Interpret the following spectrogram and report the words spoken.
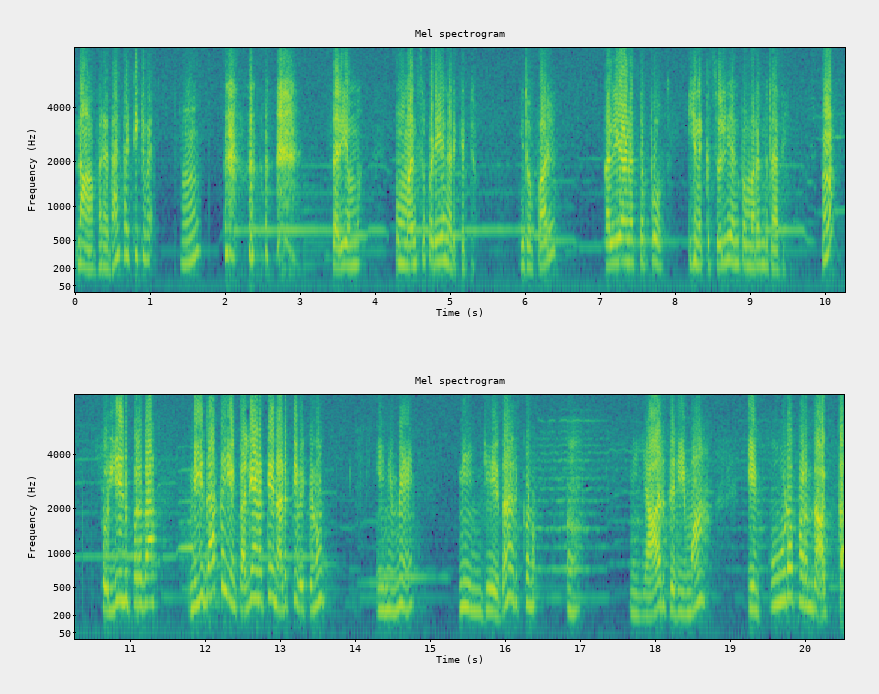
நான் அவரை தான் கட்டிக்குவேன். சரி அம்மா உன் மனசுப்படியே நடக்கட்டும். இதோ பாரு கல்யாணத்தப்போ எனக்கு சொல்லி அனுப்ப மறந்துடாதே? சொல்லி அனுப்புறதா? நீதாக்க என் கல்யாணத்தை நடத்தி வைக்கணும். இனிமே நீ இங்கேதான் இருக்கணும். நீ யாரு தெரியுமா? என் கூட பிறந்த அக்கா.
